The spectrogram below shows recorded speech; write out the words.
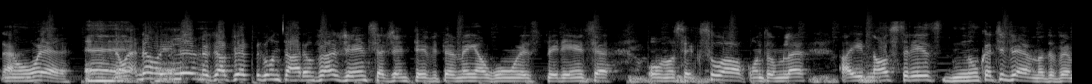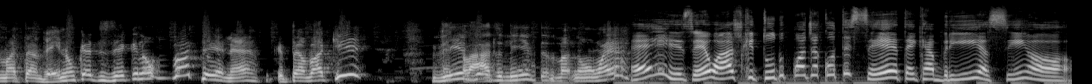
Não é? é não, é, não é. e lembra, já perguntaram pra gente se a gente teve também alguma experiência homossexual contra mulher. Aí nós três nunca tivemos, mas também não quer dizer que não vai ter, né? Porque estamos aqui. Vivas, é claro. lindas, não é? É isso, eu acho que tudo pode acontecer, tem que abrir assim, ó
